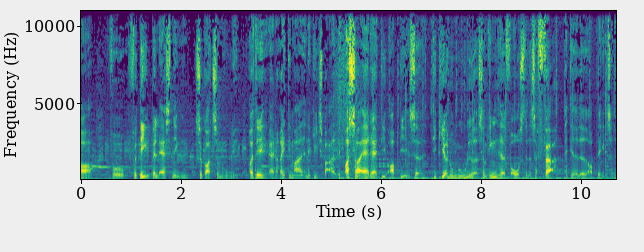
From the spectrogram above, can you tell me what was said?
at få fordelt belastningen så godt som muligt. Og det er der rigtig meget energi sparet ved. Og så er det, at de opdagelser de giver nogle muligheder, som ingen havde forestillet sig før, at de havde lavet opdagelserne.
